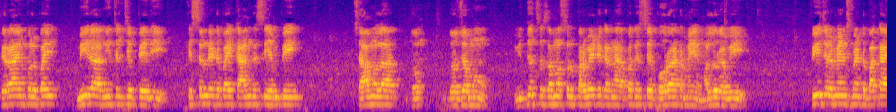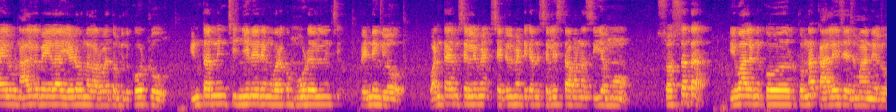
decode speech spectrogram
ఫిరాయింపులపై మీరా నీతులు చెప్పేది కిషన్ రెడ్డిపై కాంగ్రెస్ ఎంపీ చామల ధ్వజము. విద్యుత్ సమస్యలు ప్రైవేటీకరణ అప్పగిస్తే పోరాటమే మల్లు రవి. ఫీజు రిమేన్స్మెంట్ బకాయిలు నాలుగు వేల ఏడు వందల అరవై తొమ్మిది కోట్లు. ఇంటర్ నుంచి ఇంజనీరింగ్ వరకు మూడేళ్ళ నుంచి పెండింగ్లో. వన్ టైం సెటిల్మెంట్ సెటిల్మెంట్ కింద చెల్లిస్తామన్న సీఎం స్వచ్ఛత ఇవ్వాలని కోరుతున్న కాలేజీ యజమాన్యులు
